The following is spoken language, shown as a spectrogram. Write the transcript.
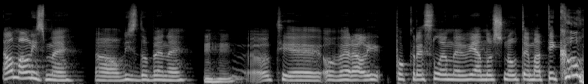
Ale mali sme o, vyzdobené mm-hmm. o, tie overali pokreslené vianočnou tematikou.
